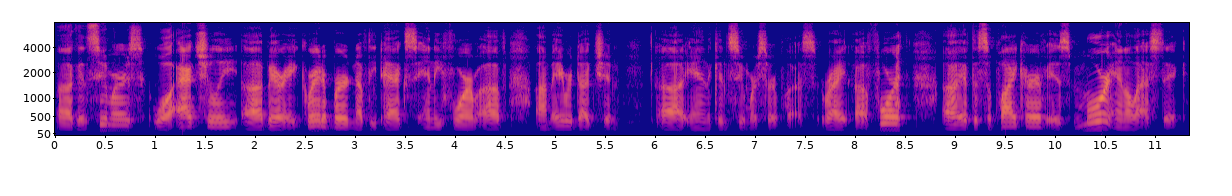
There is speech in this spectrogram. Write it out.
uh, consumers will actually uh, bear a greater burden of the tax in the form of um, a reduction uh, in consumer surplus, right? Uh, fourth, if the supply curve is more inelastic,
